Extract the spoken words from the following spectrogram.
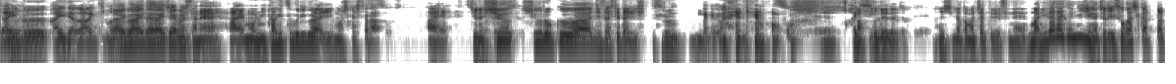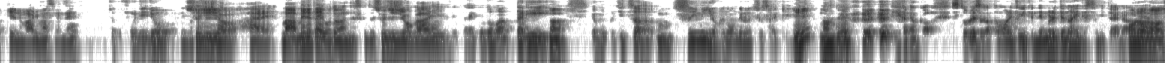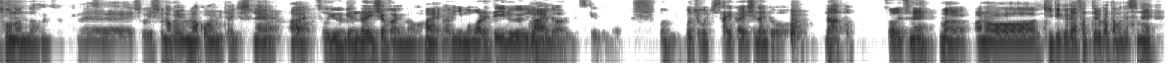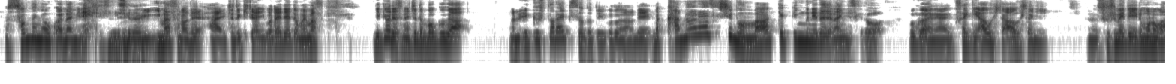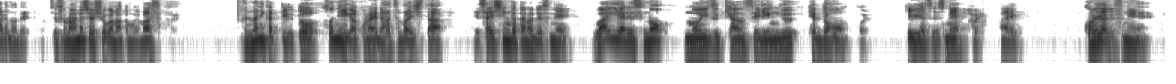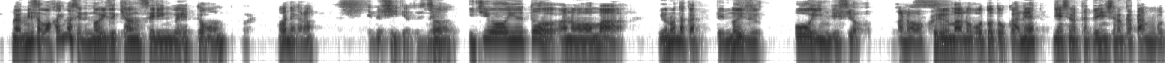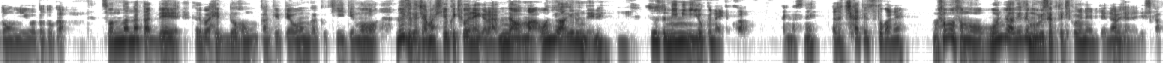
だいぶ間が空いてしまった。だいぶ間が空いちゃいましたね。はい。もう2ヶ月ぶりぐらい？もしかしたら。そうですはい。収収録は実はしてたりするんだけどね。でも、そうですね。配信がアップデート配信が止まっちゃってですね。まあ、二高井くん自身がちょっと忙しかったっていうのもありますよね。ちょっと諸事情あります諸事情。はい。まあ、めでたいことなんですけど、諸事情があまあり。めでたいこともあったり、いうん。や僕実はうん睡眠薬飲んでるんですよ、最近。いえ？なんで？や、なんか、ストレスが溜まりすぎて眠れてないです、みたいな。あらら、そうなんだ。えー、そういう人なんか世の中多いみたいですね。はまあい。そういう現代社会のはい波に揉まれている状況ではあるんですけれども、まあ、ぼちぼち再開しないとなぁと。そうですね。まあ、あのー聞いてくださってる方もですね、そんなに多くはないみたいですけど、いますので、はい、ちょっと期待に応えたいと思います。で、今日ですね、ちょっと僕が、あの、エクストラエピソードということなので、まあ、必ずしもマーケティングネタじゃないんですけど、僕はね、最近会う人会う人に、あの、進めているものがあるので、その話をしようかなと思います。何かっていうと、ソニーがこの間発売した、え最新型のですね、ワイヤレスのノイズキャンセリングヘッドホンっていうやつですね。はい。はい。これがですね、まあ皆さんわかりますよね？ノイズキャンセリングヘッドホン？はいわかんないかな？NC ってやつですね。そう。一応言うと、あの、まあ、世の中ってノイズ多いんですよ。あの、車の音とかね、電車乗ったら電車のガタンゴトンいう音とか。そんな中で、例えばヘッドホンかけて音楽聴いても、ノイズが邪魔してよく聞こえないから、みんな、まあ音量上げるんだよね。うんそうすると耳に良くないとか、ありますね。あと地下鉄とかね、そもそも音量上げてもうるさくて聞こえないみたいになるじゃないですか。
